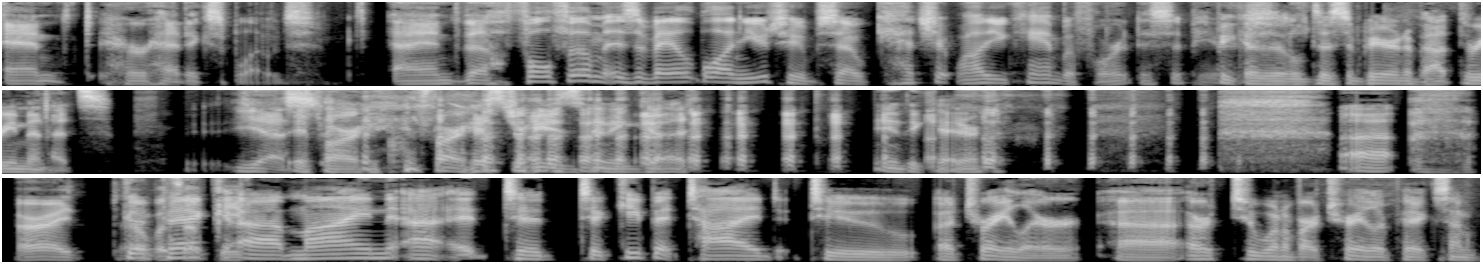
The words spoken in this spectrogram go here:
and her head explodes. And the full film is available on YouTube, so catch it while you can before it disappears. because it'll disappear in about three minutes yes, if our if our history is any good indicator. Uh, All right. Uh, good what's pick. Pete? uh, mine uh, to to keep it tied to a trailer uh, or to one of our trailer picks. I'm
